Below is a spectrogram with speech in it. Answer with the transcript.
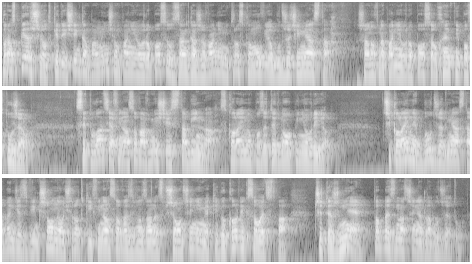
Po raz pierwszy, od kiedy sięgam pamięcią, pani europoseł z zaangażowaniem i troską mówi o budżecie miasta. Szanowna pani europoseł, chętnie powtórzę. Sytuacja finansowa w mieście jest stabilna, z kolejną pozytywną opinią RIO. Czy kolejny budżet miasta będzie zwiększony o środki finansowe związane z przyłączeniem jakiegokolwiek sołectwa, czy też nie, to bez znaczenia dla budżetu.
